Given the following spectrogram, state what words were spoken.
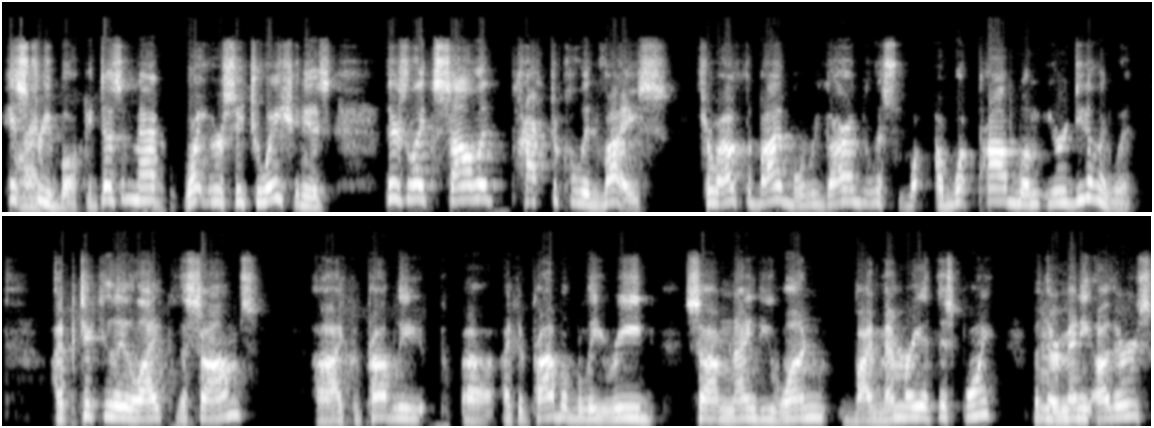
history right. book. It doesn't matter what your situation is. There's like solid practical advice throughout the Bible, regardless of what problem you're dealing with. I particularly like the Psalms. Uh, I could probably uh, I could probably read Psalm 91 by memory at this point, but there are hmm. many others.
